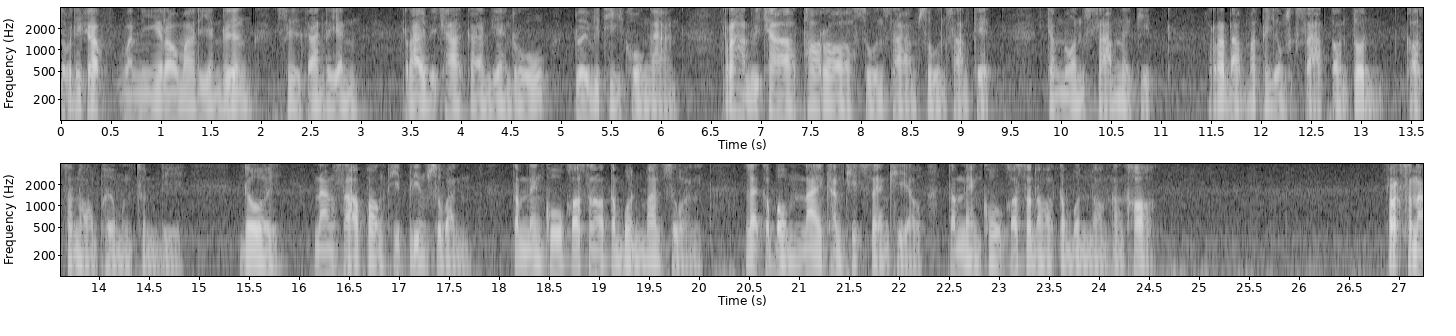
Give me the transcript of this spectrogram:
สวัสดีครับ วันนี้เรามาเรียนเรื่องสื่อการเรียน รายวิชาการเรียนรู้ด้วยวิธีโครงงาน รหัสวิชาทร03037จำนวน 3 หน่วยกิจ ระดับมัธยมศึกษาตอนต้นกศนอำเภอเมืองชนดี โดยนางสาวปองทิพย์ลิ่มสุวรรณตำแหน่งครูกศนตำบลบ้านสวน และกระผมนายคันชิตแสงเขียวตำแหน่งครูกศนตำบลหนองขังคอก ลักษณะ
